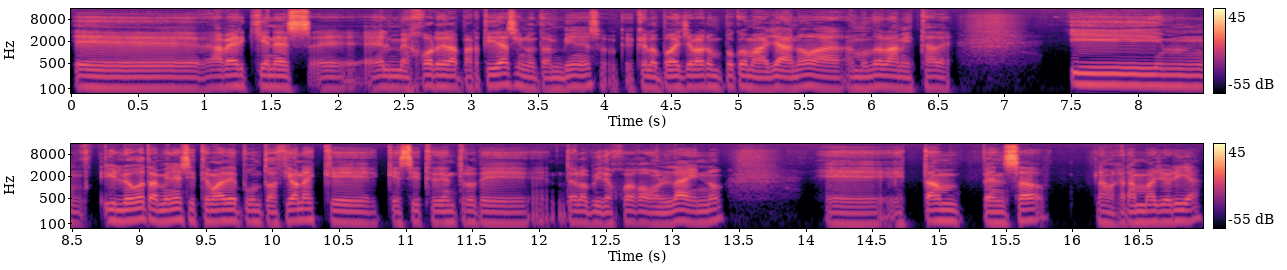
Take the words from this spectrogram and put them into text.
eh, a ver quién es eh, el mejor de la partida, sino también eso, que, que lo puedes llevar un poco más allá, ¿no? al mundo de las amistades. Y, luego también el sistema de puntuaciones que, existe dentro de, los videojuegos online, ¿no? Eh, están pensados, la gran mayoría,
